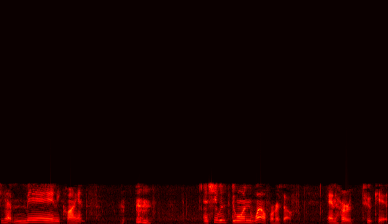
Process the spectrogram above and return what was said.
She had many clients. and she was doing well for herself and her two kids.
